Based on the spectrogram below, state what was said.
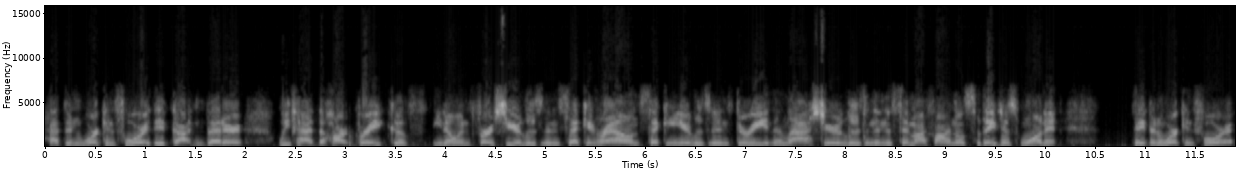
have been working for it. They've gotten better. We've had the heartbreak of, you know, in first year losing in the second round, second year losing in 3 and then last year losing in the semifinals. So they just won it. They've been working for it.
